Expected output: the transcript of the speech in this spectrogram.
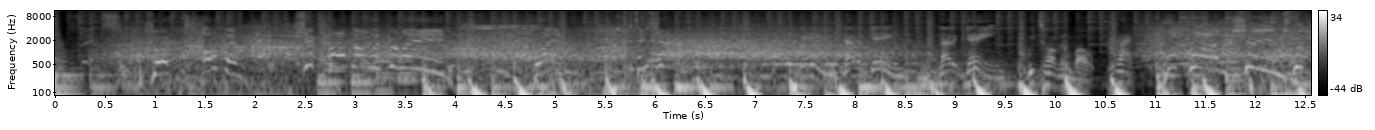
Jordan open. Chicago with the lead. Bryant to Shaq. Not a game, not a game. We talking about practice. LeBron James with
